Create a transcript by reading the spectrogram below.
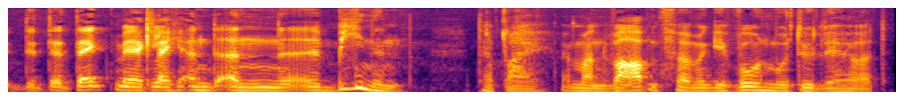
Da denkt man ja gleich an, an äh, Bienen dabei, wenn man wabenförmige Wohnmodule hört.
